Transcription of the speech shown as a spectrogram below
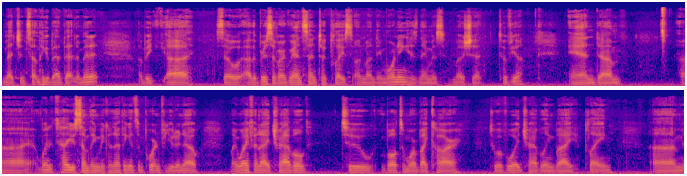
mention something about that in a minute. Be, uh, so uh, the bris of our grandson took place on Monday morning. His name is Moshe Tuvia, and um, I want to tell you something because I think it's important for you to know. My wife and I traveled to Baltimore by car to avoid traveling by plane. Um,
